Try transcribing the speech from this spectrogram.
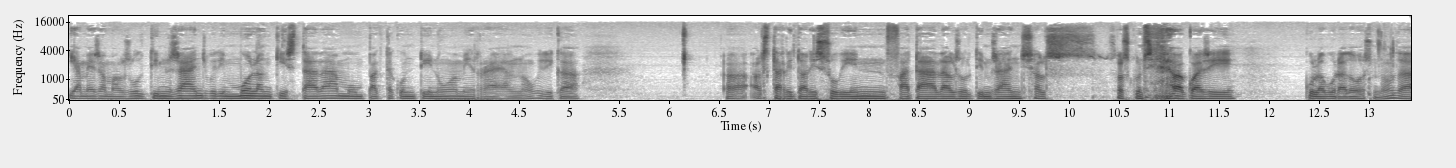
i a més amb els últims anys, vull dir, molt enquistada amb un pacte continu amb Israel, no? Vull dir que eh, els territoris sovint Fatah dels últims anys se'ls se considerava quasi col·laboradors no? de,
